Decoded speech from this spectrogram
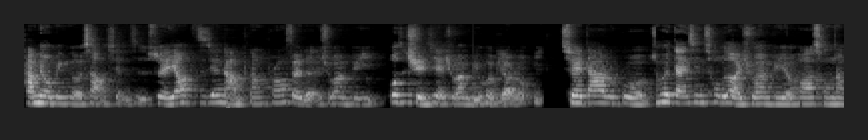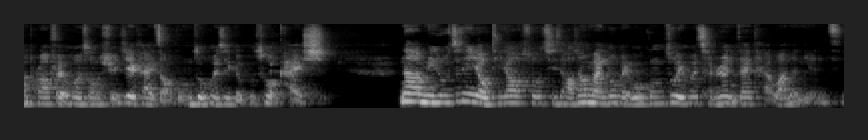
它没有名额上的限制，所以要直接拿 non-profit 的 H1B 或是学界 H1B 会比较容易。所以大家如果会担心抽不到 H1B 的话，从 non-profit 或者从学界开始找工作会是一个不错的开始。那明如之前有提到说，其实好像蛮多美国工作也会承认你在台湾的年资。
